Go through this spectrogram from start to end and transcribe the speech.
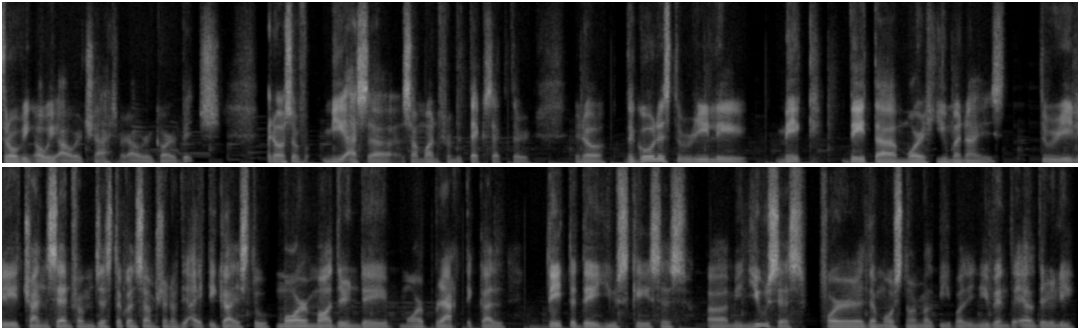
throwing away our trash or our garbage. And also me as a someone from the tech sector you know the goal is to really make data more humanized to really transcend from just the consumption of the IT guys to more modern day, more practical day-to-day use cases, uh, I mean uses for the most normal people and even the elderly.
